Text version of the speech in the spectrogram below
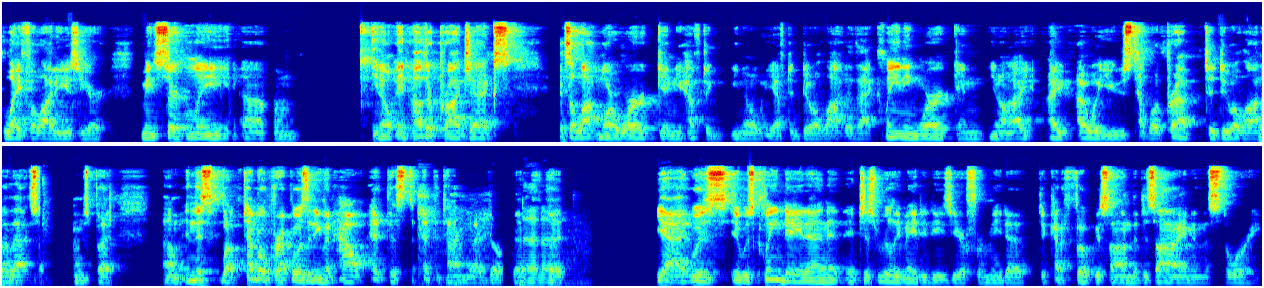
life a lot easier. I mean, certainly, um, you know, in other projects, it's a lot more work, and you have to, you know, you have to do a lot of that cleaning work, and you know, I I, I will use Tableau Prep to do a lot of mm-hmm. that sometimes, but um, in this, well, Tableau Prep wasn't even out at this at the time that I built it, no, no. but yeah, it was it was clean data, and it, it just really made it easier for me to to kind of focus on the design and the story.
